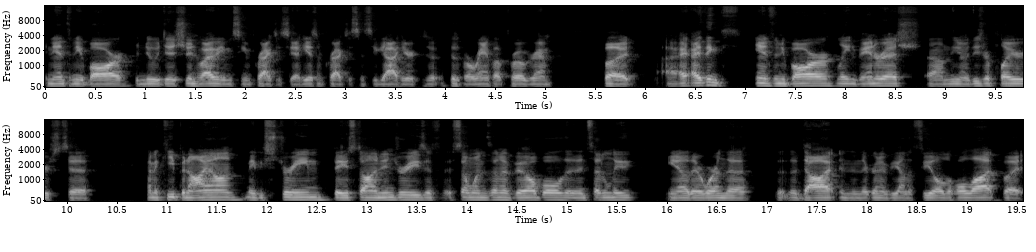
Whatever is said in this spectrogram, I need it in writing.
and Anthony Barr, the new addition, who I haven't even seen practice yet. He hasn't practiced since he got here because of, a ramp up program. But I, I, think Anthony Barr, Leighton Vander Esch, um, you know, these are players to kind of keep an eye on, maybe stream based on injuries. If, if someone's unavailable, then suddenly, you know, they're wearing the, the, the dot and then they're going to be on the field a whole lot. But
